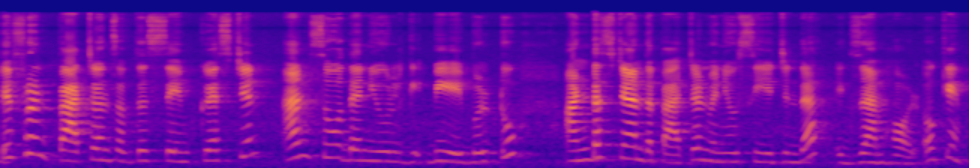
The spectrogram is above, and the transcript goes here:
different patterns of the same question and so then you will be able to understand the pattern when you see it in the exam hall okay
